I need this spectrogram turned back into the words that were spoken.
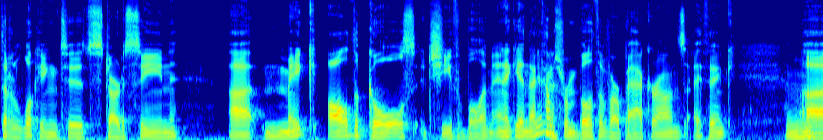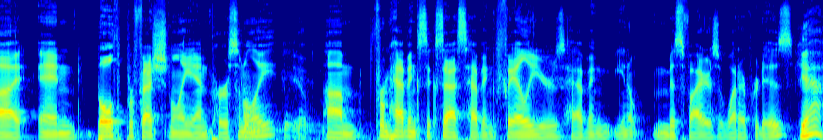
that are looking to start a scene, uh, make all the goals achievable. And, and again, that comes from both of our backgrounds, I think, Mm-hmm. uh, and both professionally and personally. Um, from having success, having failures, having you know misfires or whatever it is. yeah.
